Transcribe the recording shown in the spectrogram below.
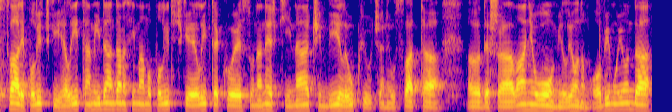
stvari političkih elita, mi dan danas imamo političke elite koje su na neki način bile uključene u sva ta dešavanja u ovom ili onom obimu i onda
